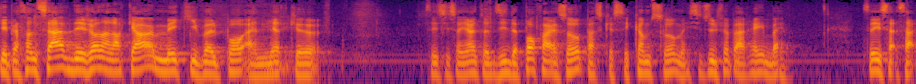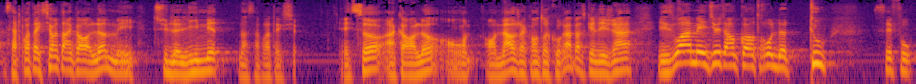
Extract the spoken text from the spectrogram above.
les personnes savent déjà dans leur cœur, mais qui veulent pas admettre que si le Seigneur te dit de pas faire ça parce que c'est comme ça, mais si tu le fais pareil, ben, sa, sa, sa, protection est encore là, mais tu le limites dans sa protection. Et ça, encore là, on, on nage à contre-courant parce que les gens, ils disent, ouais, mais Dieu est en contrôle de tout. C'est faux.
